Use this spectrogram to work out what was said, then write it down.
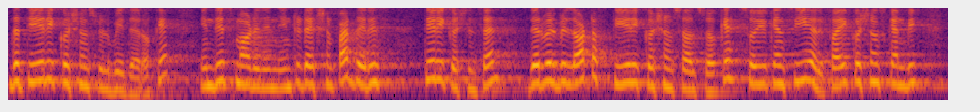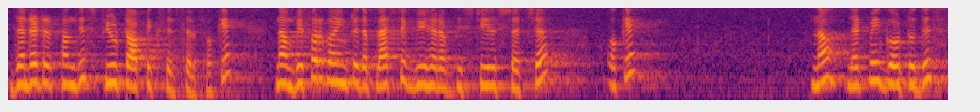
the theory questions will be there. Okay, in this model in the introduction part, there is theory questions and there will be lot of theory questions also okay? So you can see here five questions can be generated from these few topics itself okay? Now before going to the plastic behavior of the steel structure okay? Now let me go to this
